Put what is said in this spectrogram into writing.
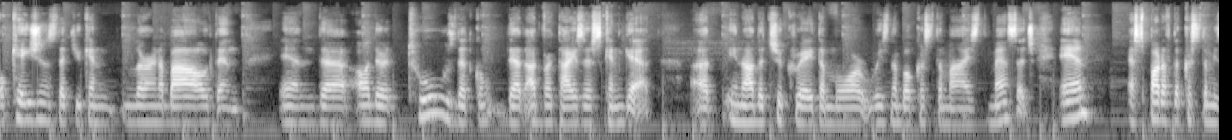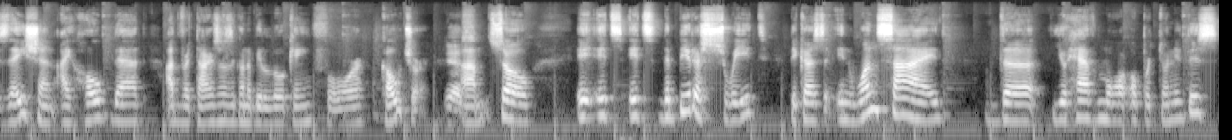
occasions that you can learn about and and uh, other tools that con- that advertisers can get uh, in order to create a more reasonable, customized message. And as part of the customization, I hope that advertisers are going to be looking for culture. yes. Um, so it, it's it's the bittersweet because in one side the you have more opportunities,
